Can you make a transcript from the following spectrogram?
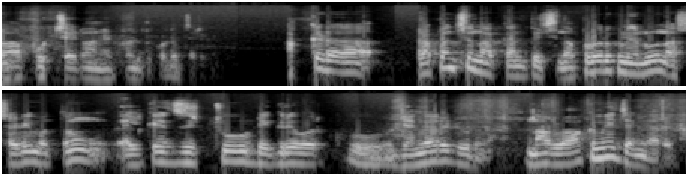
లా పూర్తి చేయడం అనేటువంటిది కూడా జరిగింది. అక్కడ ప్రపంచం నాకు కనిపించింది. అప్పటి వరకు నేను నా స్టడీ మొత్తం ఎల్కేజీ టు డిగ్రీ వరకు జంగారెడ్డి కూడా. నా లోకమే జంగారెడ్డి.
